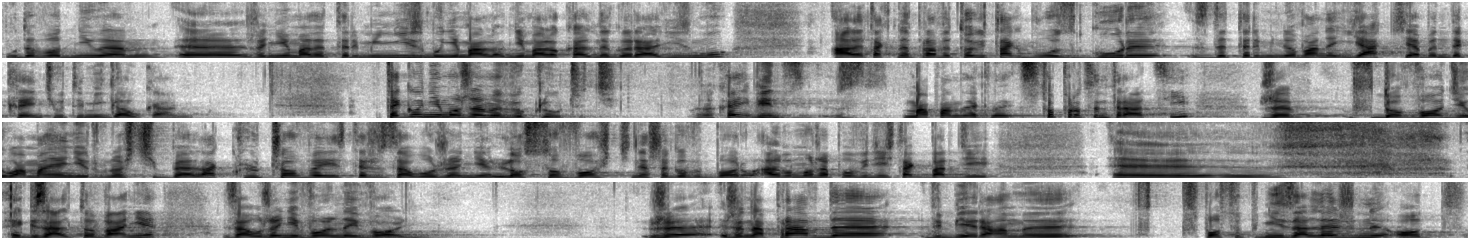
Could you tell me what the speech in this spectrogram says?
udowodniłem, e, że nie ma determinizmu, nie ma, nie ma lokalnego realizmu, ale tak naprawdę to i tak było z góry zdeterminowane, jak ja będę kręcił tymi gałkami. Tego nie możemy wykluczyć. Okay? Więc ma Pan jak naj- 100% racji, że w dowodzie łamania nierówności Bella kluczowe jest też założenie losowości naszego wyboru, albo można powiedzieć tak bardziej e, e, egzaltowanie, założenie wolnej woli. Że, że naprawdę wybieramy w sposób niezależny od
